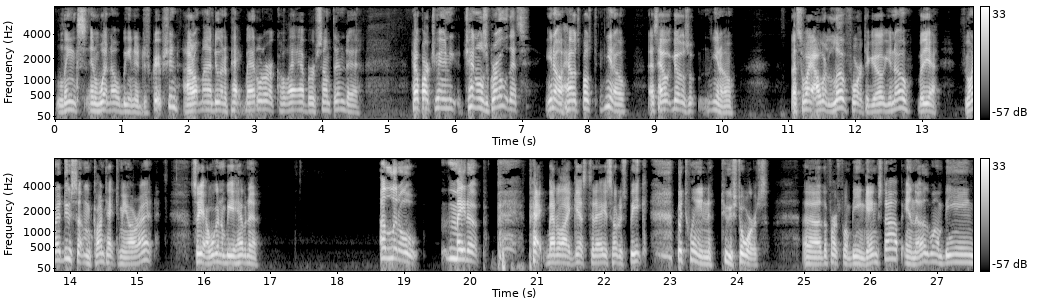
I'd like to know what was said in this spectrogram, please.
Links and whatnot will be in the description. I don't mind doing a pack battle or a collab or something to help our chan- channels grow. That's you know how it's supposed to. You know that's how it goes. You know that's the way I would love for it to go. You know, but yeah, if you want to do something, contact me. All right. So yeah, we're gonna be having a a little made up pack battle, I guess today, so to speak, between two stores. Uh, the first one being GameStop, and the other one being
